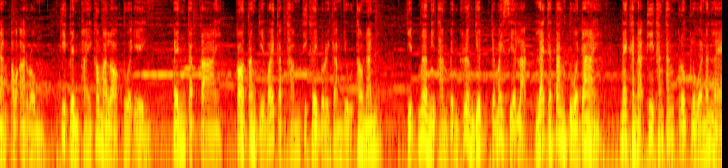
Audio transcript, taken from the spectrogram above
นำเอาอารมณ์ ที่เป็นภัยเข้ามาหลอกตัวเอง เป็นกับตายก็ตั้งจิตไว้กับธรรมที่เคยบริกรรมอยู่เท่านั้น จิตเมื่อมีธรรมเป็นเครื่องยึดจะไม่เสียหลักและจะตั้งตัวได้ ในขณะที่ทั้งทั้งกลัวกลัวๆนั่นแหละ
